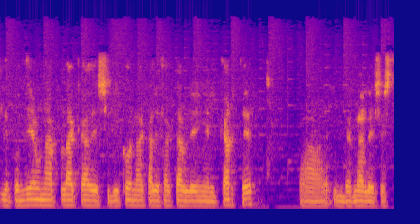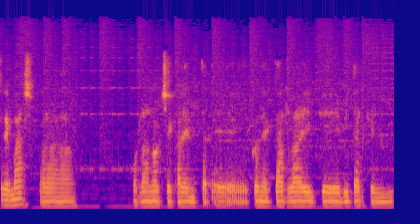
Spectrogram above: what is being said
Le pondría una placa de silicona calefactable en el cárter para invernales extremas, para por la noche eh, conectarla y que evitar que el,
